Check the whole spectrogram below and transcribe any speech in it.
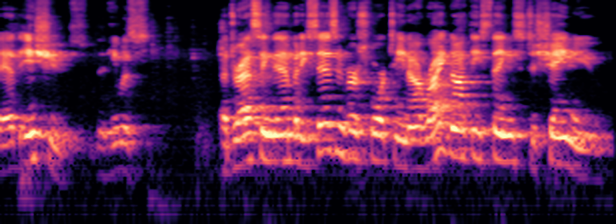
They had issues, and he was addressing them. But he says in verse 14, I write not these things to shame you,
